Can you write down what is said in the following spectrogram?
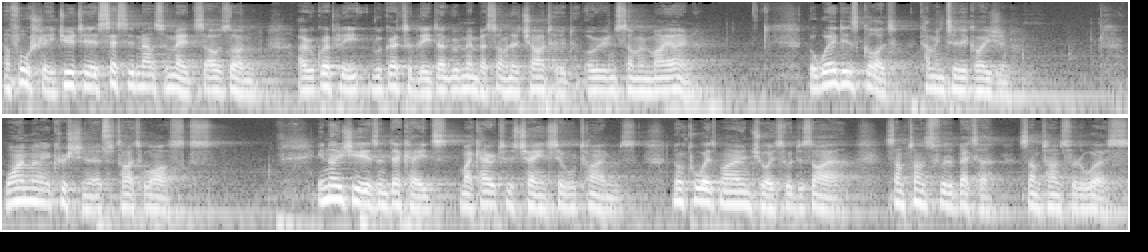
Unfortunately, due to the excessive amounts of meds I was on, I regrettably, regrettably don't remember some of their childhood or even some of my own. But where does God come into the equation? Why am I a Christian, as the title asks? In those years and decades, my character has changed several times, not always my own choice or desire, sometimes for the better, sometimes for the worse.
